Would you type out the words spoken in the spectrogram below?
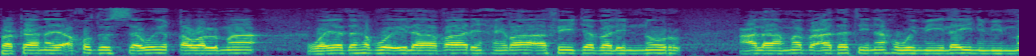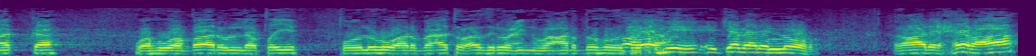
فكان يأخذ السويق والماء ويذهب إلى غار حراء في جبل النور على مبعدة نحو ميلين من مكة وهو غار لطيف طوله أربعة أذرع وعرضه وهو في جبل النور. غار حراء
